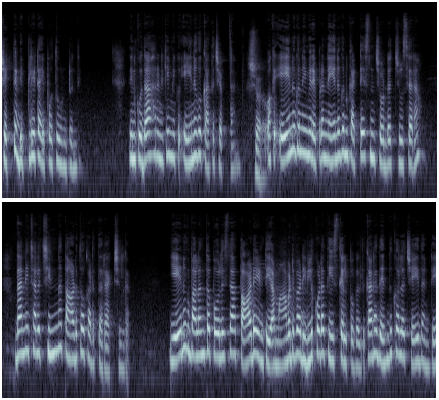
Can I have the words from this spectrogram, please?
శక్తి డిప్లీట్ అయిపోతూ ఉంటుంది. దీనికి ఉదాహరణకి మీకు ఏనుగు కథ చెప్తాను. ఒక ఏనుగుని మీరు ఎప్పుడన్నా ఏనుగుని కట్టేసిన చూడొచ్చు చూసారా? దాన్ని చాలా చిన్న తాడుతో కడతారు యాక్చువల్గా. ఏనుగు బలంతో పోలిస్తే ఆ తాడేంటి ఆ మామిడివాడి ఇల్లు కూడా తీసుకెళ్ళిపోగలదు. కానీ అది ఎందుకు అలా చేయదంటే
